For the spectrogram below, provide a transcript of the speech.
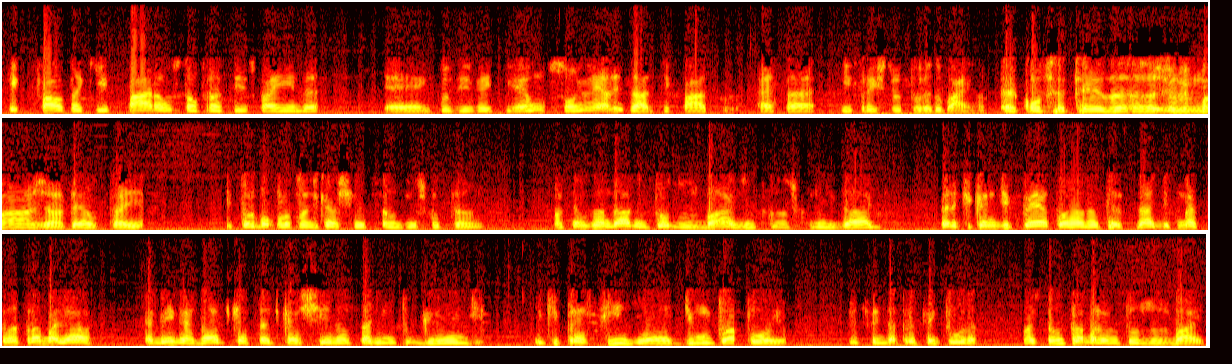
o que, que falta aqui para o São Francisco ainda é, inclusive aqui é um sonho realizado, de fato, essa infraestrutura do bairro. É, com certeza, Julimar, Jardel está aí, e toda a população de Caxias está nos escutando. Nós temos andado em todos os bairros, em todas as comunidades, verificando de perto a necessidade de começar a trabalhar. É bem verdade que a cidade de Caxias é uma cidade muito grande e que precisa de muito apoio, principalmente da prefeitura. Nós estamos trabalhando em todos os bairros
